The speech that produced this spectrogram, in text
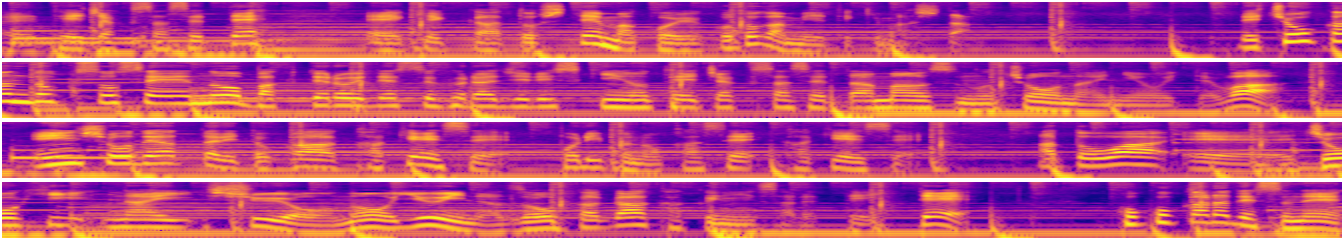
えー、定着させて、えー、結果として、まあ、こういうことが見えてきました。で腸管毒素性のバクテロイデス・フラジリス菌を定着させたマウスの腸内においては炎症であったりとか過形成ポリプの過形成あとは、えー、上皮内腫瘍の優位な増加が確認されていてここからですね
